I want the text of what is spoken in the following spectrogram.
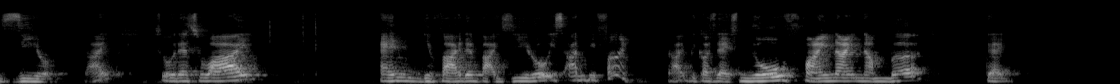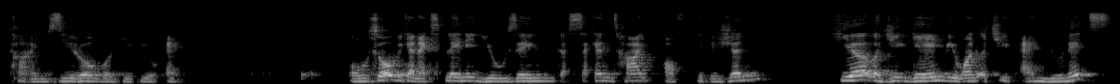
zero, right? So that's why n divided by 0 is undefined, right? Because there's no finite number that times 0 will give you n. So also, we can explain it using the second type of division. Here, again, we want to achieve n units.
